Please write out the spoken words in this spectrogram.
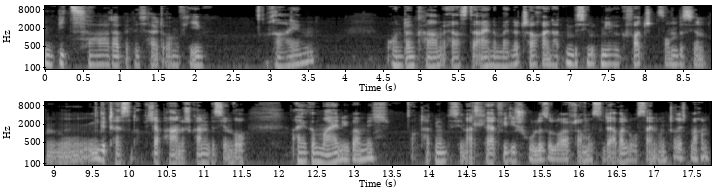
bizarr. Da bin ich halt irgendwie rein und dann kam erst der eine Manager rein, hat ein bisschen mit mir gequatscht, so ein bisschen mm, getestet, ob ich Japanisch kann, ein bisschen so allgemein über mich und hat mir ein bisschen erklärt, wie die Schule so läuft. Da musste der aber los seinen Unterricht machen.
